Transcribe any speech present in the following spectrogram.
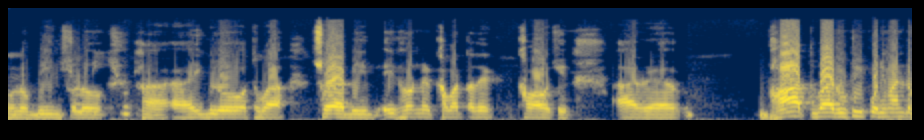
হলো বিনস হলো হ্যাঁ এইগুলো অথবা সয়াবিন এই ধরনের খাবার তাদের খাওয়া উচিত। আর ভাত বা রুটির পরিমাণটা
